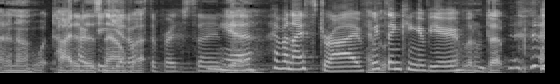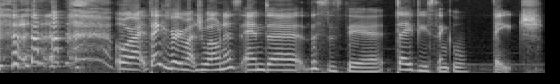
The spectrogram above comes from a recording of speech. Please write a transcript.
I don't know what tide it Hope is you now, get but off the bridge soon. yeah. Yeah. Have a nice drive. We're a- thinking of you. a little dip. All right. Thank you very much, Wellness. And uh, this is their debut single, Beach.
